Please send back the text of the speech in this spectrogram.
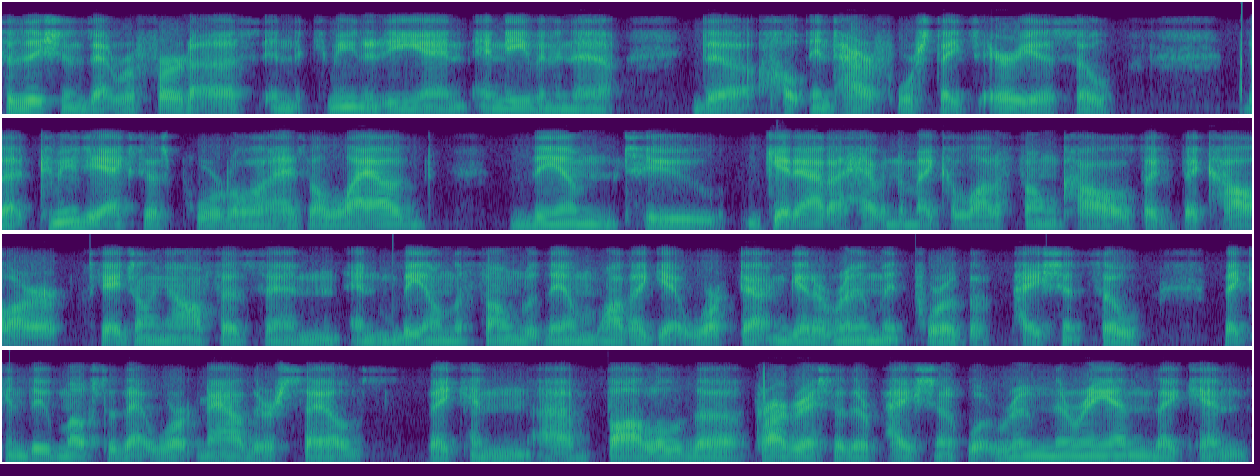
physicians that refer to us in the community and, and even in the, the entire four states area. So the community access portal has allowed them to get out of having to make a lot of phone calls. They, they call our scheduling office and, and be on the phone with them while they get worked out and get a room for the patient. So they can do most of that work now themselves. They can uh, follow the progress of their patient, what room they're in. They can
